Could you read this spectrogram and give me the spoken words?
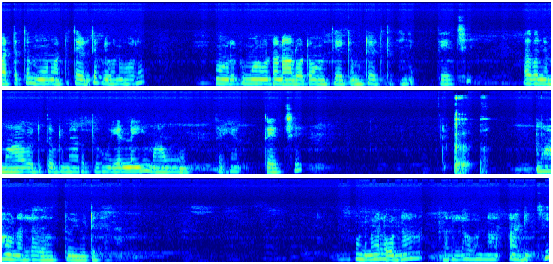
வட்டத்தை மூணு வட்டத்தை எடுத்து இப்படி ஒன்று போல் உங்களுக்கு மூணு வட்டம் நாலு வட்டம் உங்களுக்கு தேய்க்க மட்டும் எடுத்துக்கோங்க. தேய்ச்சி அது கொஞ்சம் மாவு எடுத்து அப்படி மேலே தூவும். எண்ணெயும் மாவும் தேய்க்க தேய்ச்சி மாவு நல்லா அதை தூவி விட்டுக்கங்க ஒன்று மேலே ஒன்றா நல்லா ஒன்றா அடுக்கி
